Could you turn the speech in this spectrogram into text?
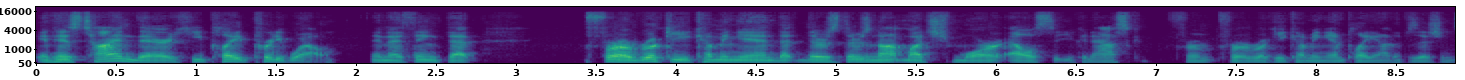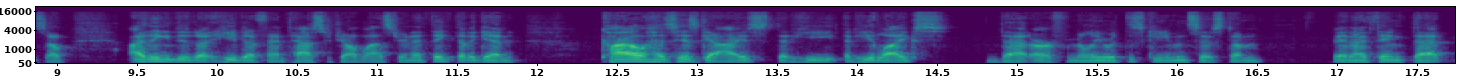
in his time there, he played pretty well. And I think that for a rookie coming in, that there's there's not much more else that you can ask from for a rookie coming in playing out of position. So I think he did a he did a fantastic job last year. And I think that again, Kyle has his guys that he that he likes that are familiar with the scheme and system. And I think that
